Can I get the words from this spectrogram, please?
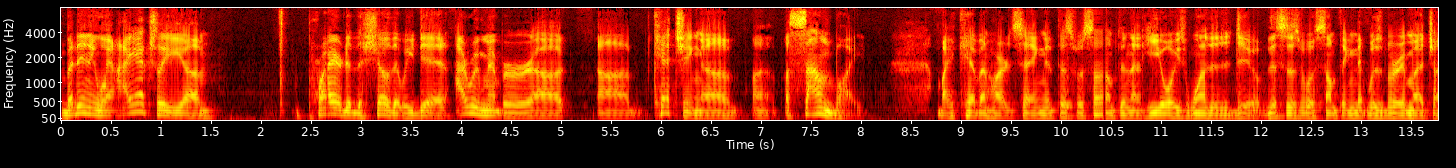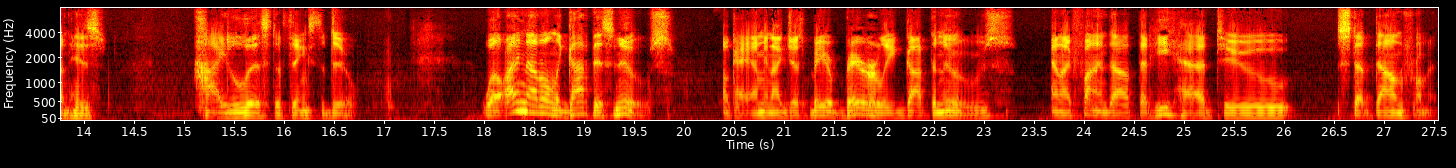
But anyway, I actually um, prior to the show that we did, I remember uh, uh, catching a, a, a soundbite by Kevin Hart saying that this was something that he always wanted to do. This is, was something that was very much on his high list of things to do. Well, I not only got this news, okay, I mean, I just bare, barely got the news, and I find out that he had to step down from it.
